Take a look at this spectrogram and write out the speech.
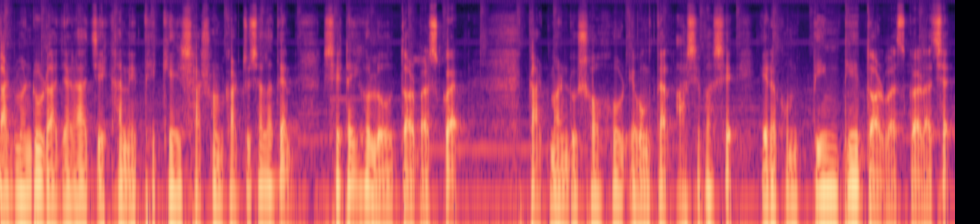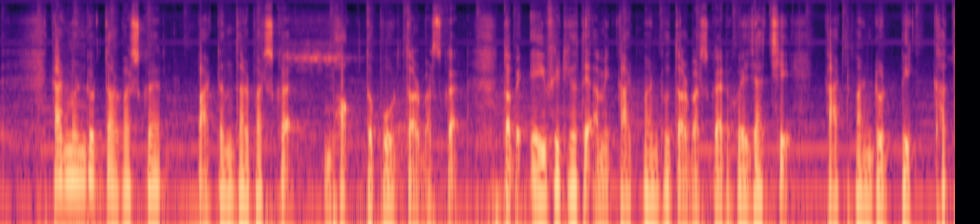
কাঠমান্ডু রাজারা যেখানে থেকে শাসন কার্য চালাতেন, সেটাই হলো দরবার স্কোয়ার। কাঠমান্ডু শহর এবং তার আশেপাশে এরকম তিনটে দরবার স্কোয়ার আছে। কাঠমান্ডুর দরবার স্কোয়ার, পাটন দরবার স্কোয়ার, ভক্তপুর দরবার স্কোয়ার। তবে এই ভিডিওতে আমি কাঠমান্ডু দরবার স্কোয়ার হয়ে যাচ্ছি কাঠমান্ডুর বিখ্যাত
